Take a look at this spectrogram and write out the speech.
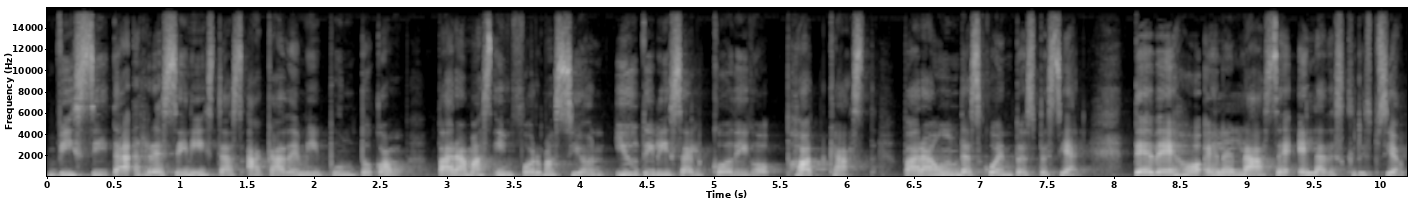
Visita resinistasacademy.com para más información y utiliza el código podcast para un descuento especial. Te dejo el enlace en la descripción.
